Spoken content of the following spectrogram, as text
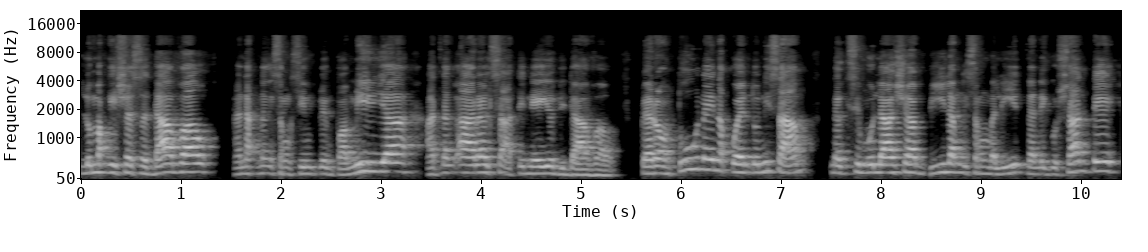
Lumaki, siya sa Davao, anak ng isang simpleng pamilya at nag-aral sa Ateneo de Davao. Pero ang tunay na kwento ni Sam, nagsimula siya bilang isang maliit na negosyante,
